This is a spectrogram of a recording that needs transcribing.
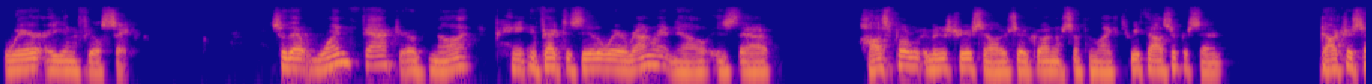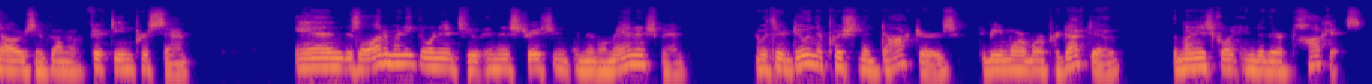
where are you going to feel safe? So that one factor of not in fact, it's the other way around right now, is that hospital administrator salaries have gone up something like 3,000%. Doctor salaries have gone up 15%. And there's a lot of money going into administration and middle management. And what they're doing, they're pushing the doctors to be more and more productive. The money is going into their pockets.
